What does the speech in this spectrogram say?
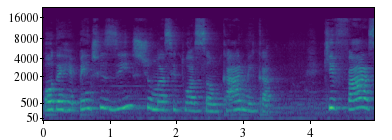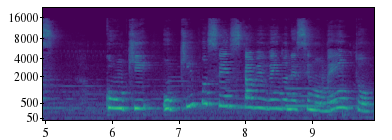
ou de repente existe uma situação kármica que faz com que o que você está vivendo nesse momento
